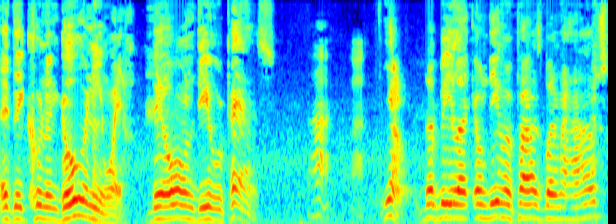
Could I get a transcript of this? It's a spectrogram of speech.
and they couldn't go anywhere. They're on the overpass. Ah. ah. You know, they'd be like on the overpass by my house,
